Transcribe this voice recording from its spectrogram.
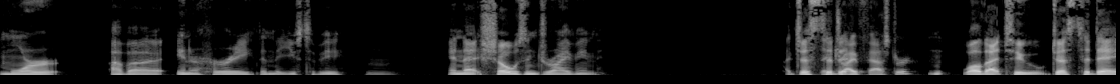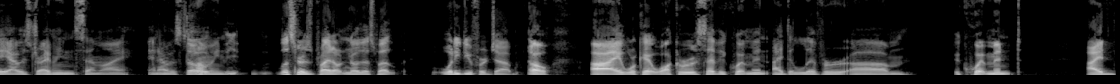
more of a in a hurry than they used to be, and that shows in driving. I Just They today, drive faster. well, that too. Just today, I was driving semi, and I was So, coming. listeners probably don't know this, but what do you do for a job? Oh, I work at Wakarusa Heavy Equipment. I deliver um, equipment. I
